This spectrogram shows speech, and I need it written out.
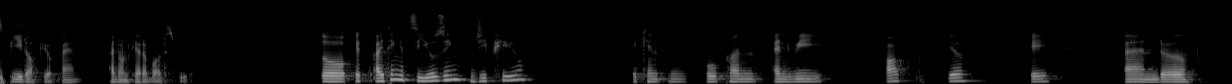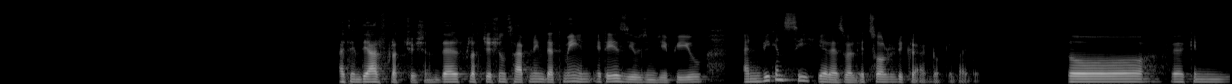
speed of your fan. I don't care about speed so it's i think it's using gpu i can open nv top here okay and uh, I think there are fluctuations. There are fluctuations happening that mean it is using GPU and we can see here as well. It's already cracked. Okay, by the way. So where can we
